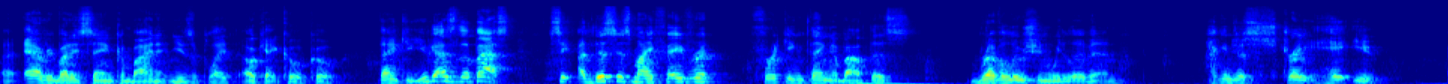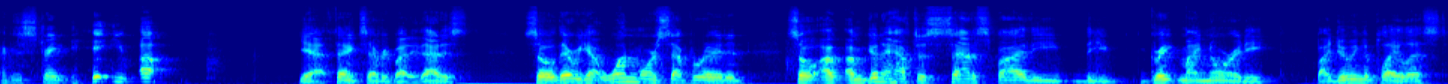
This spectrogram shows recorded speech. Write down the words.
Uh, everybody's saying combine it and use a plate. Okay, cool, cool. Thank you. You guys are the best. See, uh, this is my favorite freaking thing about this revolution we live in. I can just straight hit you. I can just straight hit you up. Yeah, thanks everybody. That is so. There we got one more separated. So I, I'm gonna have to satisfy the the great minority by doing the playlist.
